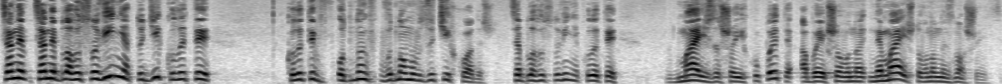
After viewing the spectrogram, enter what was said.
це не це не благословіння тоді, коли ти коли ти в, одно, в одному взуті ходиш. Це благословіння, коли ти маєш за що їх купити, або якщо воно не маєш, то воно не зношується.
